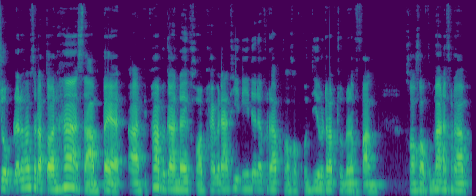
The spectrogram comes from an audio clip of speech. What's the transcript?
จบแล้วครับสำหรับตอน 538อาจผิดพลาดประการใดขออภัยไว้ณที่นี้ด้วยนะครับ ขอขอบคุณที่รับชมและรับฟัง ขอขอบคุณมากนะครับ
